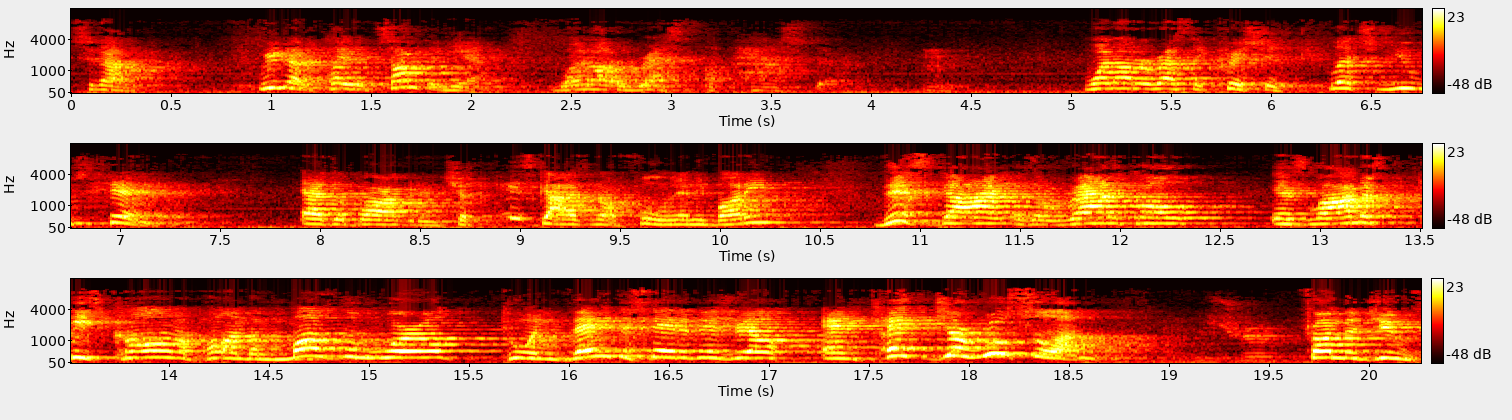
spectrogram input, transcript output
So now, we got to play with something here. Why not arrest a pastor? Why not arrest a Christian? Let's use him as a bargaining chip. These guys are not fooling anybody. This guy is a radical Islamist. He's calling upon the Muslim world to invade the state of Israel and take Jerusalem from the Jews.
